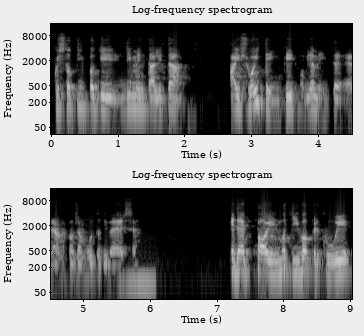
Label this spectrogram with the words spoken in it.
questo tipo di, di mentalità. Ai suoi tempi, ovviamente, era una cosa molto diversa. Ed è poi il motivo per cui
